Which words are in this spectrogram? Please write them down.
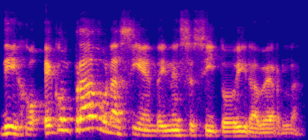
dijo, he comprado una hacienda y necesito ir a verla.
